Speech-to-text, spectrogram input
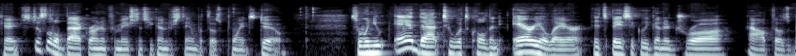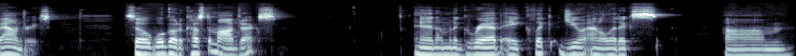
Okay, it's just a little background information so you can understand what those points do. So when you add that to what's called an area layer, it's basically going to draw out those boundaries. So we'll go to custom objects and I'm going to grab a Qlik geoanalytics um,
